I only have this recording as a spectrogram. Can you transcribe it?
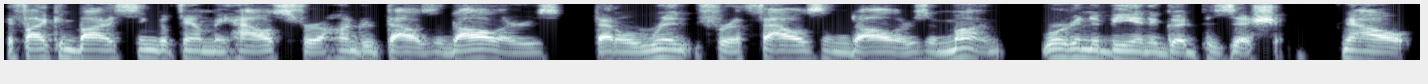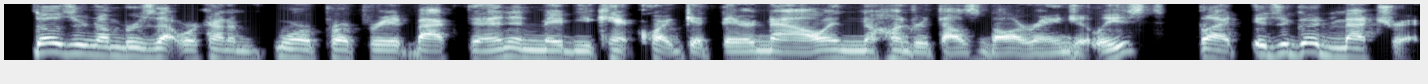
If I can buy a single family house for $100,000 that'll rent for $1,000 a month, we're going to be in a good position. Now, those are numbers that were kind of more appropriate back then, and maybe you can't quite get there now in the $100,000 range at least, but it's a good metric.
